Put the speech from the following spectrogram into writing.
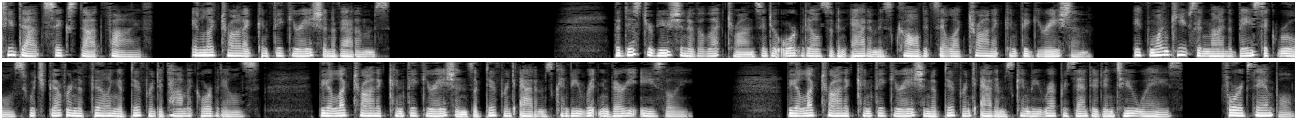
2.6.5 Electronic configuration of atoms. The distribution of electrons into orbitals of an atom is called its electronic configuration. If one keeps in mind the basic rules which govern the filling of different atomic orbitals, the electronic configurations of different atoms can be written very easily. The electronic configuration of different atoms can be represented in two ways. For example,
